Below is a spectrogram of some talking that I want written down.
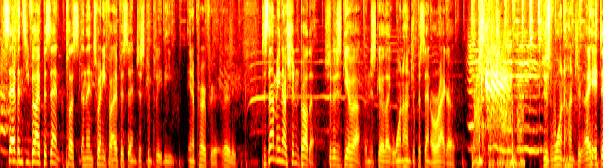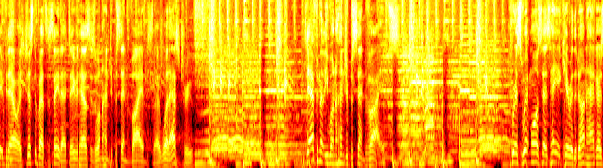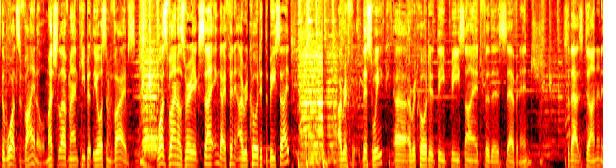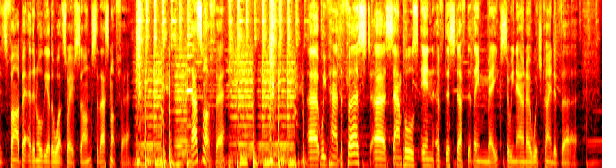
75% plus, and then 25% just completely inappropriate, really. Does that mean I shouldn't bother? Should I just give up and just go like 100% rago? Just 100. I hate David Howe. I was just about to say that. David Howe says 100% vibes, though. Well, that's true. Definitely 100% vibes. Chris Whitmore says, Hey, Akira the Don, how goes the Watts Vinyl? Much love, man. Keep it the awesome vibes. Watts Vinyl is very exciting. I fin- I recorded the B side. I ref- this week, uh, I recorded the B side for the 7 inch. So that's done, and it's far better than all the other Watts Wave songs, so that's not fair. That's not fair. Uh, we've had the first uh, samples in of the stuff that they make, so we now know which kind of uh,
